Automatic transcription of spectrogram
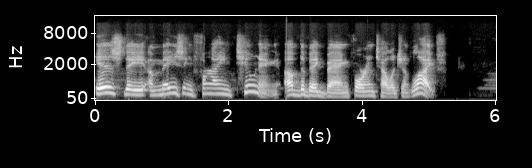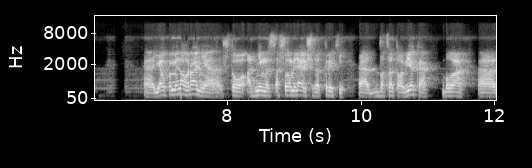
is the amazing fine tuning of the Big Bang for intelligent life. Э, я упоминал ранее, что одним из ошеломляющих открытий 20 э, века была э,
